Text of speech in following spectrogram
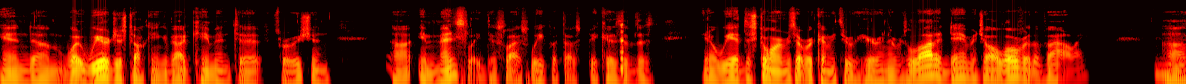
and um, what we're just talking about came into fruition uh, immensely this last week with us because of the you know we had the storms that were coming through here and there was a lot of damage all over the valley uh,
